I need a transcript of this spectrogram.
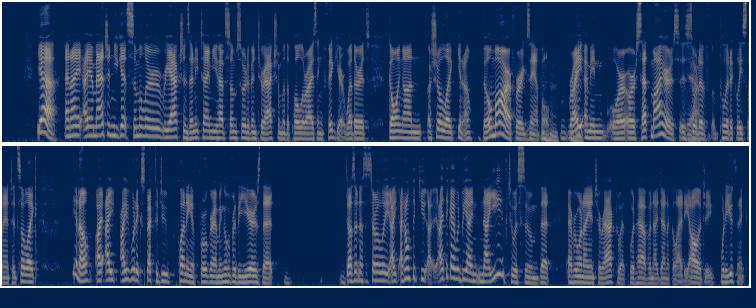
Yeah, and I, I imagine you get similar reactions anytime you have some sort of interaction with a polarizing figure, whether it's going on a show like, you know, Bill Maher, for example, mm-hmm. mm-hmm. right? Mm-hmm. I mean, or, or Seth Meyers is yeah. sort of politically slanted. So, like, you know, I, I, I would expect to do plenty of programming over the years that doesn't necessarily I, I don't think you I, I think I would be naive to assume that everyone I interact with would have an identical ideology. What do you think?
